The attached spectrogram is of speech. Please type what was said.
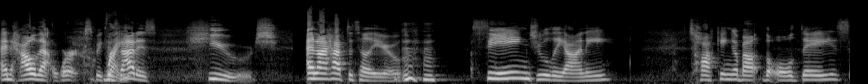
and how that works because Right. that is huge. And I have to tell you, Mm-hmm. seeing Giuliani talking about the old days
